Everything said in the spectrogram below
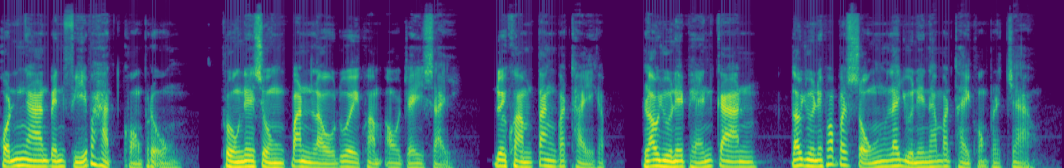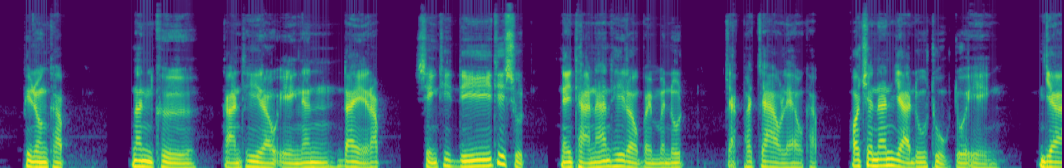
ผลงานเป็นฝีพระหัตถ์ของพระองค์ พระองค์ได้ทรงปั้นเราด้วยความเอาใจใส่ ด้วยความตั้งพระทัยครับ เราอยู่ในแผนการ เราอยู่ในพระประสงค์และอยู่ในน้ำพระทัยของพระเจ้า พี่น้องครับ นั่นคือ การที่เราเองนั้นได้รับสิ่งที่ดีที่สุดในฐานะที่เราเป็นมนุษย์จากพระเจ้าแล้วครับ เพราะฉะนั้นอย่าดูถูกตัวเอง อย่า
